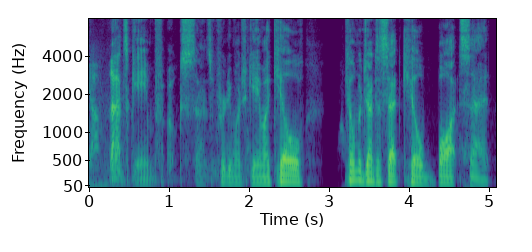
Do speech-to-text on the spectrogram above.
Yep, that's game, folks. That's pretty much game. I kill kill magenta set, kill bot set.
